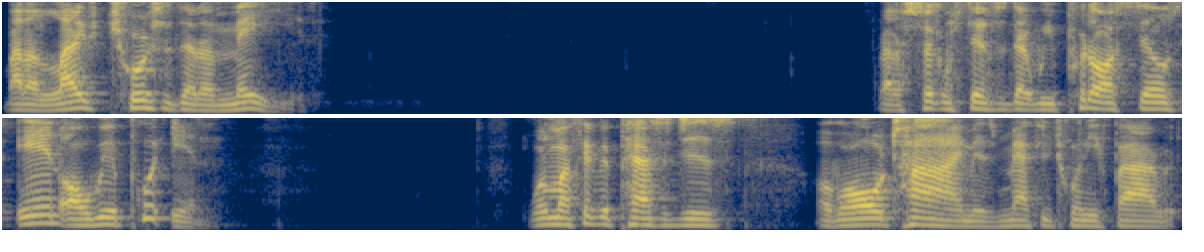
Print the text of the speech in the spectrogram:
by the life choices that are made, by the circumstances that we put ourselves in or we're put in. One of my favorite passages of all time is Matthew 25. It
